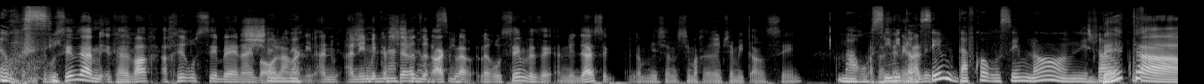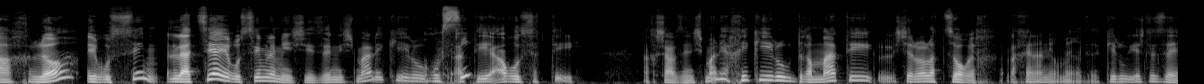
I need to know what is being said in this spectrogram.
אירוסים. רוסים זה הדבר הכי רוסי בעיניי. בעולם. אני- אני- אני מקשר את זה רק לרוסים, ואני יודע שגם יש אנשים אחרים שמתארסים. מה, רוסים נראה לי- מתארסים? דווקא רוסים לא, הם ישר... בטח, לא? אירוסים. להציע אירוסים למישהי, זה נשמע לי כאילו... רוסי? ארוסתי. עכשיו, זה נשמע לי הכי כאילו דרמטי שלא לצורך, לכן אני אומר את זה. כאילו, יש לזה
